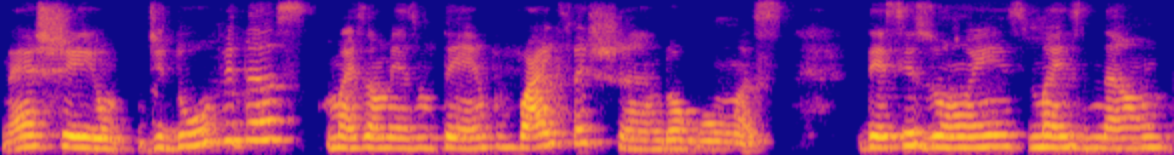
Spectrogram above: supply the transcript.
né, cheio de dúvidas, mas ao mesmo tempo vai fechando algumas decisões, mas não,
